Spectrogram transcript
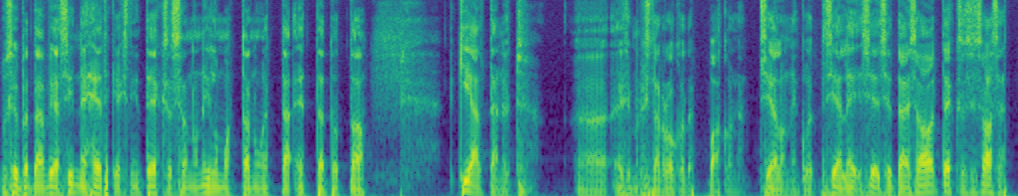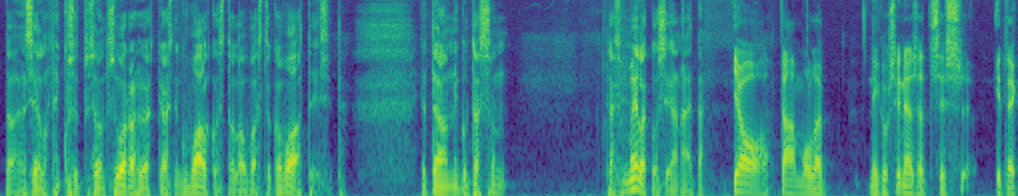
jos hypätään vielä sinne hetkeksi, niin Texas on ilmoittanut, että, että tota, kieltänyt esimerkiksi tämän rokotepakon. Siellä, on niin kuin, siellä ei, siellä, sitä ei saa Texasissa asettaa, ja siellä on, niin kuin, se on suora hyökkäys niin valkoistaloa vasta, joka vaatii sitä. Ja tämä on, niin kuin, tässä, on, tässä on melkoisia näitä. Joo, tämä on mulle niin kuin sinänsä siis itse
